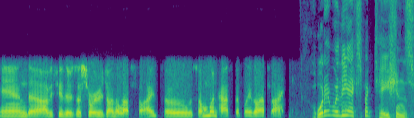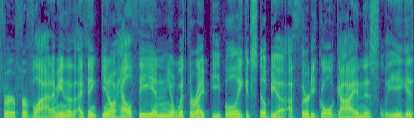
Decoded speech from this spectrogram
and uh, obviously there's a shortage on the left side, so someone has to play the left side. What were the expectations for for Vlad? I mean, I think you know, healthy and you know, with the right people, he could still be a, a thirty goal guy in this league. Is,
